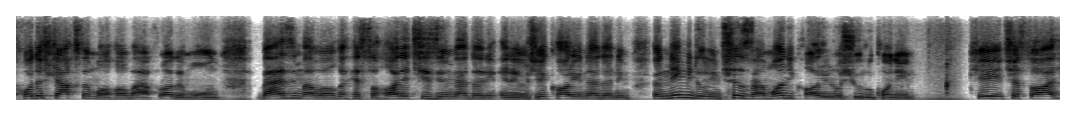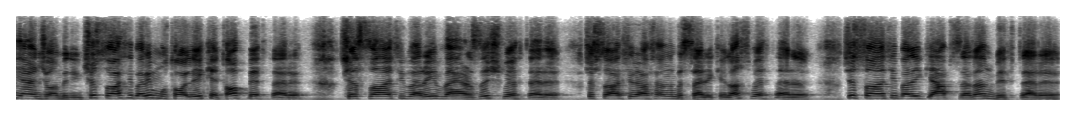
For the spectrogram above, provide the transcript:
خود شخص ماها و افرادمون. بعضی مواقع حس حال چیزی رو نداریم انرژی کاری نداریم و نمی‌دونیم چه زمانی کاری رو شروع کنیم. که چه ساعتی انجام بدیم؟ چه ساعتی برای مطالعه کتاب بهتره؟ چه ساعتی برای ورزش بهتره؟ چه ساعتی رفتن به سر کلاس بهتره؟ چه ساعتی برای گپ زدن بهتره؟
